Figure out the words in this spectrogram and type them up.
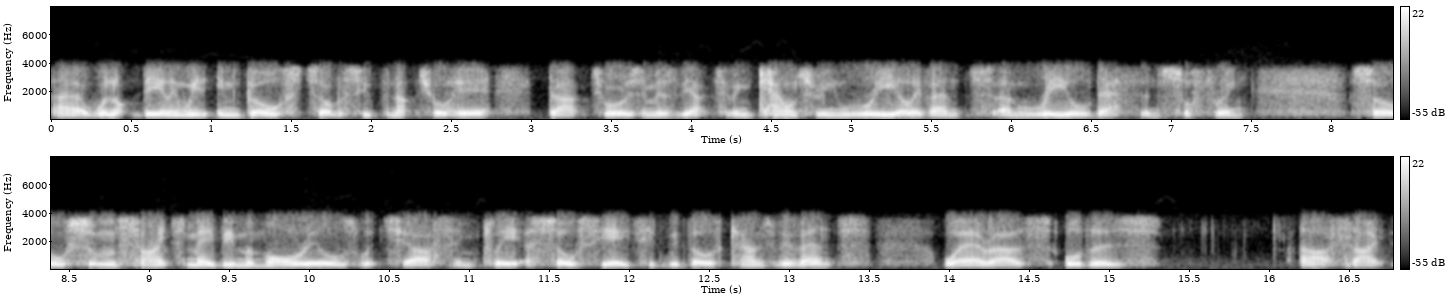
Uh, we're not dealing with in ghosts or the supernatural here. Dark tourism is the act of encountering real events and real death and suffering. So some sites may be memorials which are simply associated with those kinds of events, whereas others are sites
